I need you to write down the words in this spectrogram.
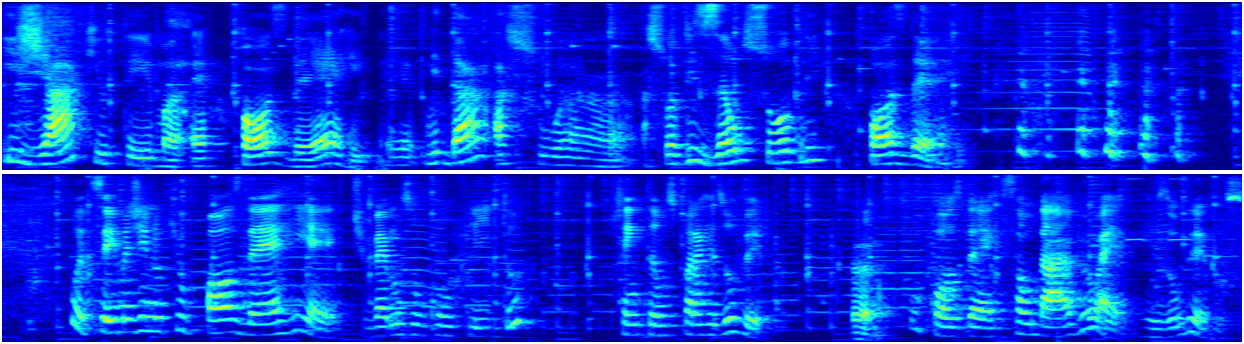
E já que o tema é pós-DR, é, me dá a sua, a sua visão sobre pós-DR. Putz, eu imagino que o pós-DR é: tivemos um conflito, sentamos para resolver. É. Um pós-DR saudável é resolvemos.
